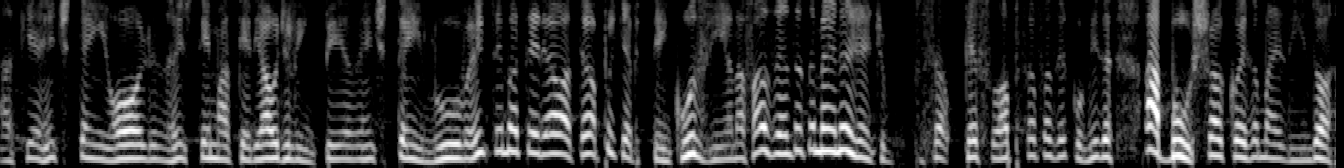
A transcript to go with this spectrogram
aqui a gente tem óleos, a gente tem material de limpeza, a gente tem luz, a gente tem material até, porque tem cozinha na fazenda também, né, gente? O pessoal precisa fazer comida. A bucha, a coisa mais linda, ó.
